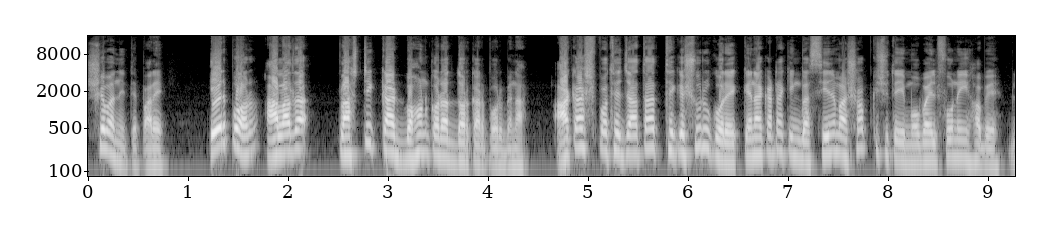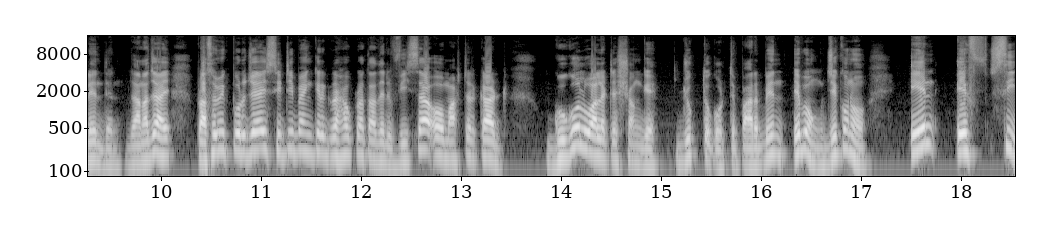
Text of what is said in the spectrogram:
সেবা নিতে পারে। এরপর আলাদা প্লাস্টিক কার্ড বহন করার দরকার পড়বে না। আকাশপথে যাতায়াত থেকে শুরু করে কেনাকাটা কিংবা সিনেমা সব কিছুতেই মোবাইল ফোনেই হবে লেনদেন। জানা যায়, প্রাথমিক পর্যায়ে সিটি ব্যাংকের গ্রাহকরা তাদের ভিসা ও মাস্টার কার্ড গুগল ওয়ালেটের সঙ্গে যুক্ত করতে পারবেন এবং যে কোনো NFC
